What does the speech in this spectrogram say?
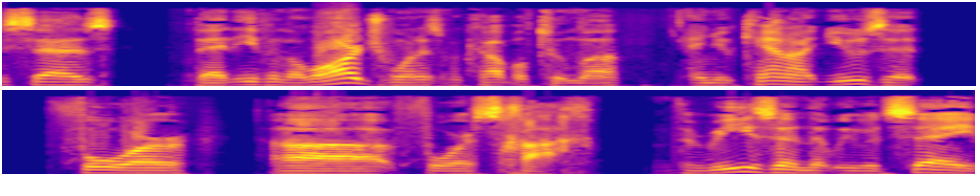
says that even the large one is makabel tuma, and you cannot use it for uh, for schach. The reason that we would say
